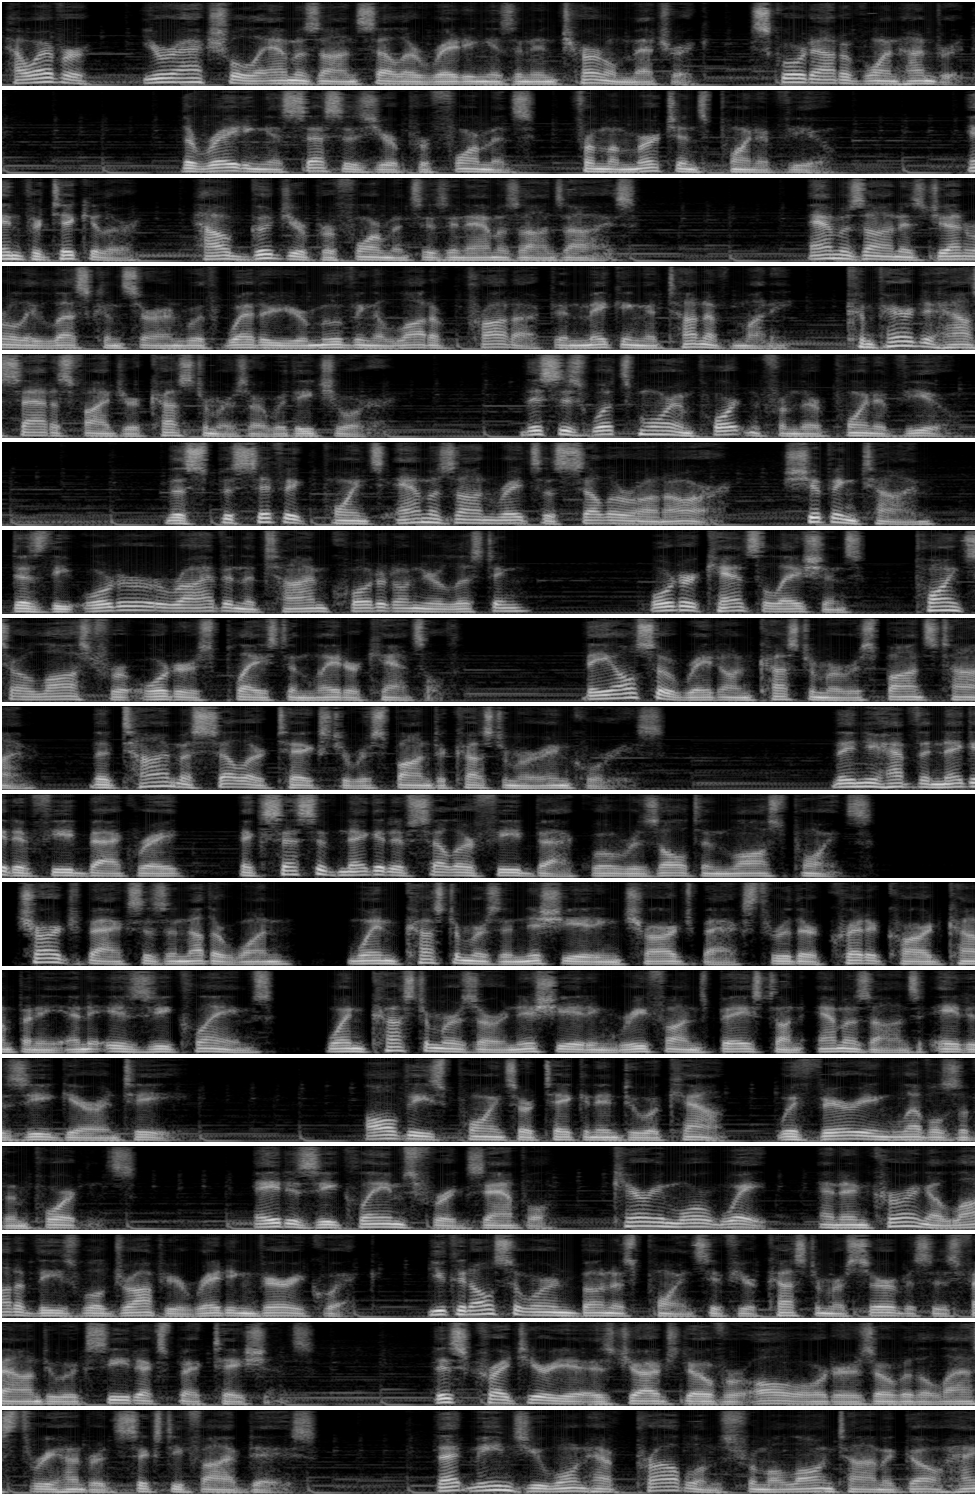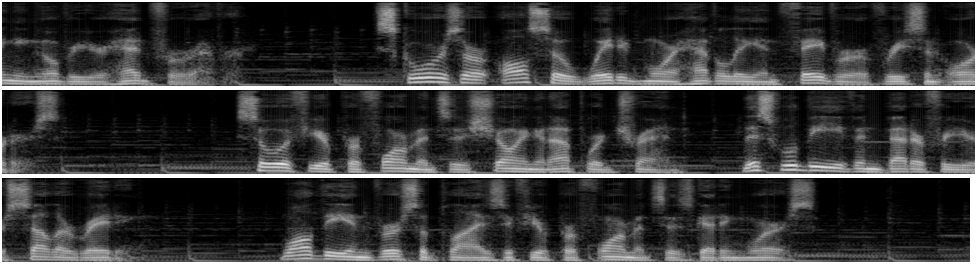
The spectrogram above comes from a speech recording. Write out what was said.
However, your actual Amazon seller rating is an internal metric, scored out of 100. The rating assesses your performance from a merchant's point of view. In particular, how good your performance is in Amazon's eyes. Amazon is generally less concerned with whether you're moving a lot of product and making a ton of money, compared to how satisfied your customers are with each order. This is what's more important from their point of view. The specific points Amazon rates a seller on are shipping time, does the order arrive in the time quoted on your listing? Order cancellations, points are lost for orders placed and later canceled. They also rate on customer response time, the time a seller takes to respond to customer inquiries. Then you have the negative feedback rate. Excessive negative seller feedback will result in lost points. Chargebacks is another one, when customers initiating chargebacks through their credit card company and A Z claims, when customers are initiating refunds based on Amazon's A to Z guarantee. All these points are taken into account, with varying levels of importance. A to Z claims, for example, carry more weight, and incurring a lot of these will drop your rating very quick. You can also earn bonus points if your customer service is found to exceed expectations. This criteria is judged over all orders over the last 365 days. That means you won't have problems from a long time ago hanging over your head forever. Scores are also weighted more heavily in favor of recent orders. So if your performance is showing an upward trend, this will be even better for your seller rating. While the inverse applies if your performance is getting worse.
